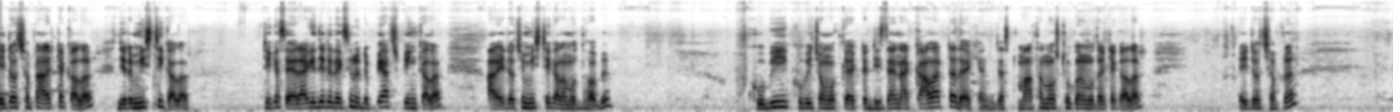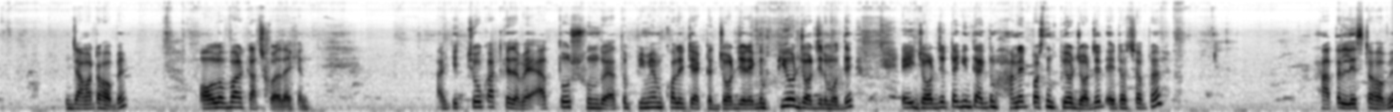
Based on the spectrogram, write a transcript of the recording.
এটা হচ্ছে আপনার আরেকটা কালার যেটা মিষ্টি কালার ঠিক আছে? এর আগে যেটা দেখছেন ওটা পেঁয়াজ পিঙ্ক কালার আর এটা হচ্ছে মিষ্টি কালার মধ্যে হবে। খুবই খুবই চমৎকার একটা ডিজাইন আর কালারটা দেখেন জাস্ট মাথা নষ্ট করার মতো একটা কালার এইটা হচ্ছে আপনার, জামাটা হবে। অল ওভার কাজ করা, দেখেন। আর কি চোখ আটকে যাবে, এত সুন্দর, এত প্রিমিয়াম কোয়ালিটি একটা জর্জের একদম পিওর জর্জের মধ্যে। এই জর্জেটটা কিন্তু একদম হান্ড্রেড পার্সেন্ট পিওর জর্জেট। এটা হচ্ছে আপনার, হাতের লেসটা হবে।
